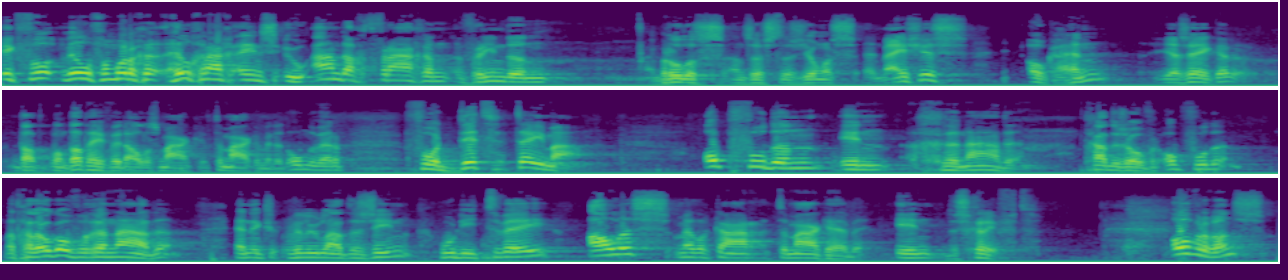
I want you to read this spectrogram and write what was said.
Ik wil vanmorgen heel graag eens uw aandacht vragen, vrienden, broeders en zusters, jongens en meisjes. Ook hen, jazeker, dat, want dat heeft weer alles te maken met het onderwerp. Voor dit thema. Opvoeden in genade. Het gaat dus over opvoeden, maar het gaat ook over genade. En ik wil u laten zien hoe die twee alles met elkaar te maken hebben in de schrift. Overigens,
